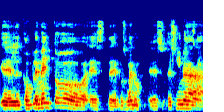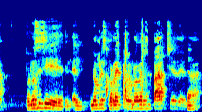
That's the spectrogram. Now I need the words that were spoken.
el complemento, este, pues bueno, es, es una, pues no sé si el nombre es correcto, Robert, un parche de la,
